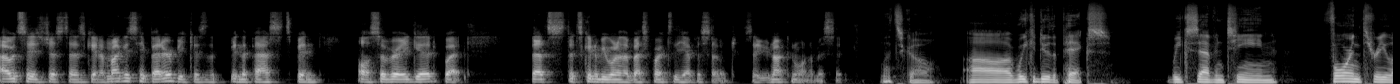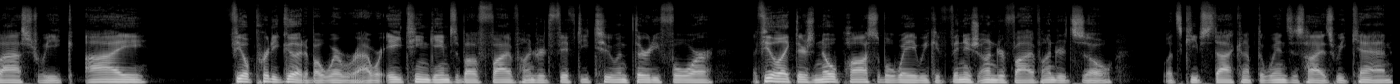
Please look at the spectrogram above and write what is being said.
I would say it's just as good. I'm not gonna say better because the, in the past it's been also very good, but that's that's gonna be one of the best parts of the episode. So you're not gonna want to miss it. Let's go. Uh, we could do the picks. Week 17, four and three last week. I feel pretty good about where we're at. We're 18 games above 500, 52 and 34. I feel like there's no possible way we could finish under 500. So let's keep stacking up the wins as high as we can.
